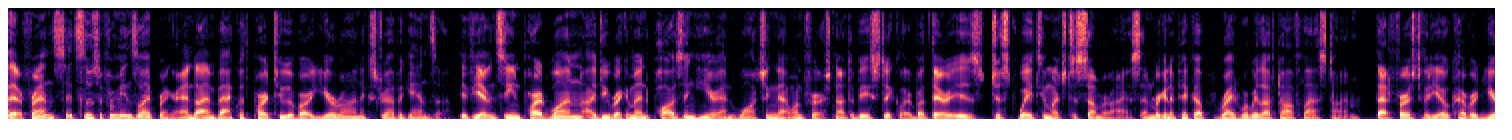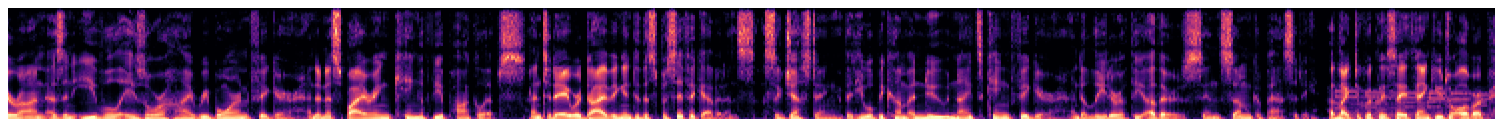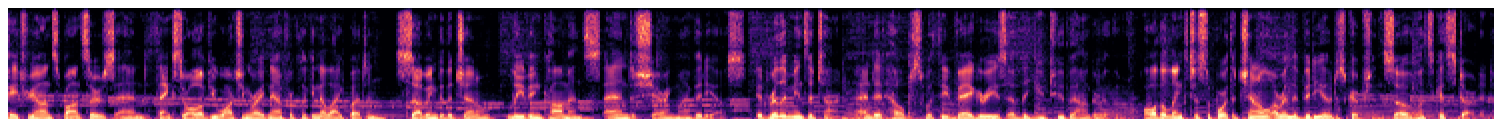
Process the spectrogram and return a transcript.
there, friends. It's Lucifer Means Lightbringer, and I'm back with part two of our Euron extravaganza. If you haven't seen part one, I do recommend pausing here and watching that one first. Not to be a stickler, but there is just way too much to summarize, and we're going to pick up right where we left off last time. That first video covered Euron as an evil Azor Ahai reborn figure and an aspiring king of the apocalypse. And today we're diving into the specific evidence suggesting that he will become a new Night's King figure and a leader of the others in some capacity. I'd like to quickly say thank you to all of our Patreon sponsors, and thanks to all of you watching right now for clicking the like button, subbing to the channel, leaving comments, and sharing my videos. It really means a ton, and it helps with the vagaries of the YouTube algorithm. All the links to support the channel are in the video description, so let's get started.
